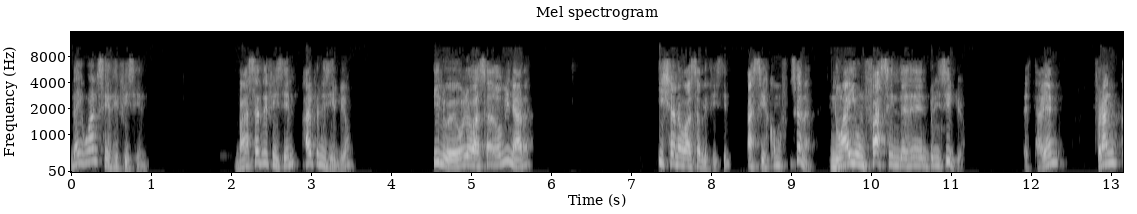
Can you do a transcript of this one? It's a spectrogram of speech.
da igual si es difícil. Va a ser difícil al principio y luego lo vas a dominar y ya no va a ser difícil. Así es como funciona. No hay un fácil desde el principio. ¿Está bien? Frank.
